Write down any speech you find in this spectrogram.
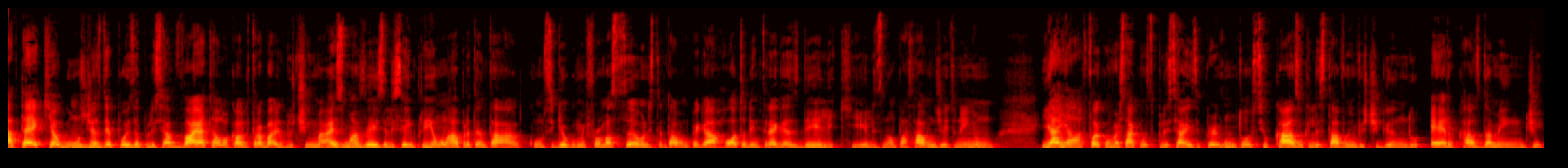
Até que alguns dias depois a polícia vai até o local de trabalho do Tim mais uma vez. Eles sempre iam lá para tentar conseguir alguma informação. Eles tentavam pegar a rota de entregas dele, que eles não passavam de jeito nenhum. E aí ela foi conversar com os policiais e perguntou se o caso que eles estavam investigando era o caso da Mandy.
